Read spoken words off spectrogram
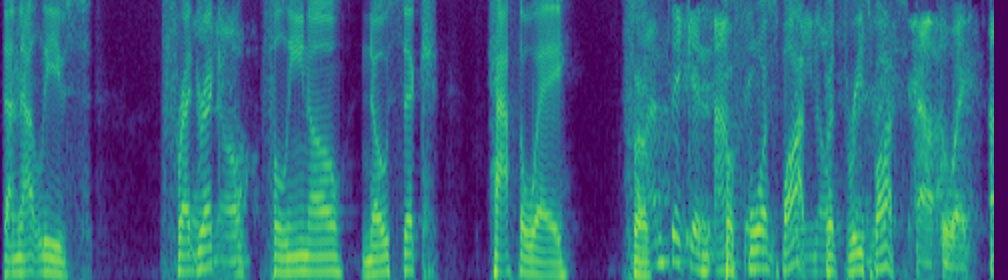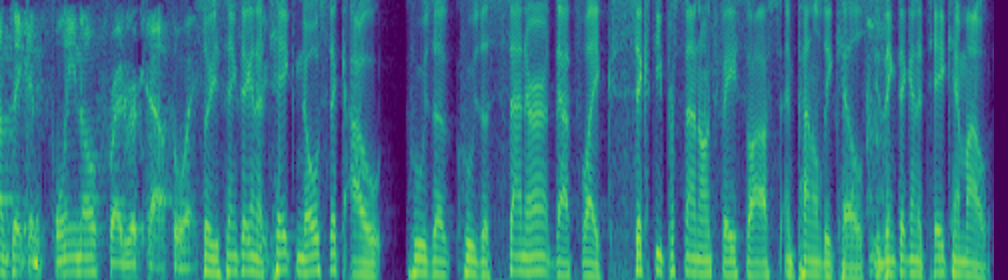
Then that leaves Frederic. Foligno, Nosek, Hathaway for I'm thinking I'm for four spots, for three Frederic, spots. Hathaway. I'm thinking Foligno, Frederic, Hathaway. So you think they're going to take Nosek out, who's a who's a center that's like sixty percent on faceoffs and penalty kills? You think they're going to take him out?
